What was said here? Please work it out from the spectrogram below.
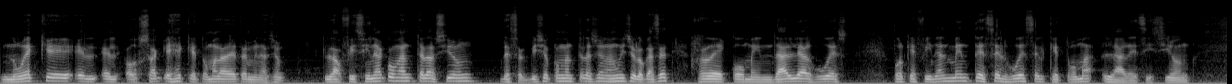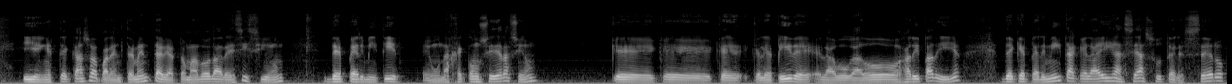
no es que el, el OSAC es el que toma la determinación. La oficina con antelación, de servicio con antelación al juicio, lo que hace es recomendarle al juez, porque finalmente es el juez el que toma la decisión. Y en este caso, aparentemente, había tomado la decisión de permitir en una reconsideración que, que, que- le pide el abogado Jari Padilla de que permita que la hija sea su tercero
